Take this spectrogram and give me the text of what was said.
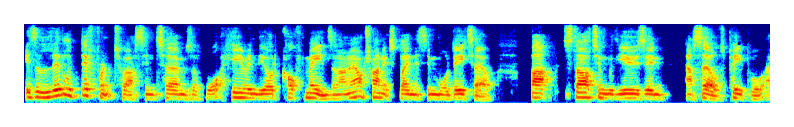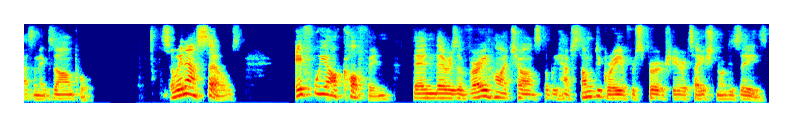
is a little different to us in terms of what hearing the odd cough means. And I'll now try and explain this in more detail, but starting with using ourselves, people, as an example. So, in ourselves, if we are coughing, then there is a very high chance that we have some degree of respiratory irritation or disease.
